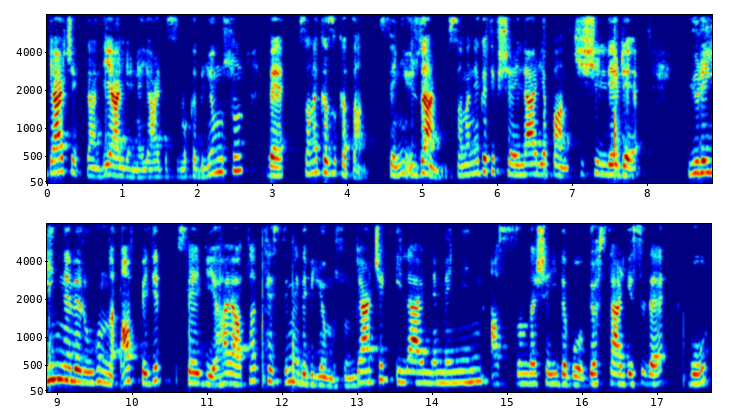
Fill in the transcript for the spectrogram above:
Gerçekten diğerlerine yargısız bakabiliyor musun? Ve sana kazık atan, seni üzen, sana negatif şeyler yapan kişileri yüreğinle ve ruhunla affedip sevgiyi hayata teslim edebiliyor musun? Gerçek ilerlemenin aslında şeyi de bu, göstergesi de bu.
